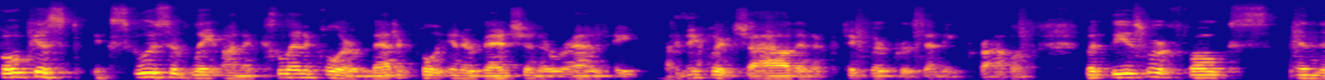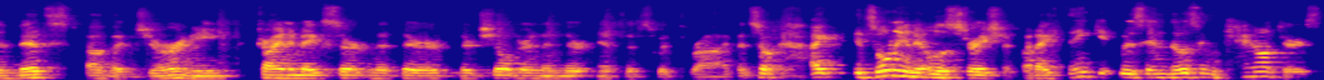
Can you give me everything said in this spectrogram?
focused exclusively on a clinical or medical intervention around a particular child and a particular presenting problem. But these were folks in the midst of a journey trying to make certain that their, their children and their infants would thrive. And so I, it's only an illustration, but I think it was in those encounters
